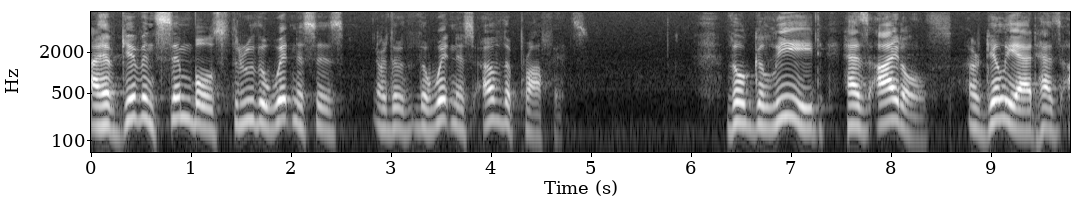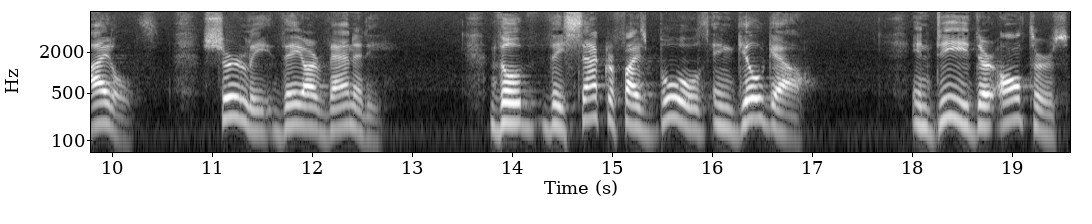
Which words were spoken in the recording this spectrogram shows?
I have given symbols through the witnesses or the, the witness of the prophets. Though Gilead has idols, or Gilead has idols, surely they are vanity. Though they sacrifice bulls in Gilgal, indeed their altars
